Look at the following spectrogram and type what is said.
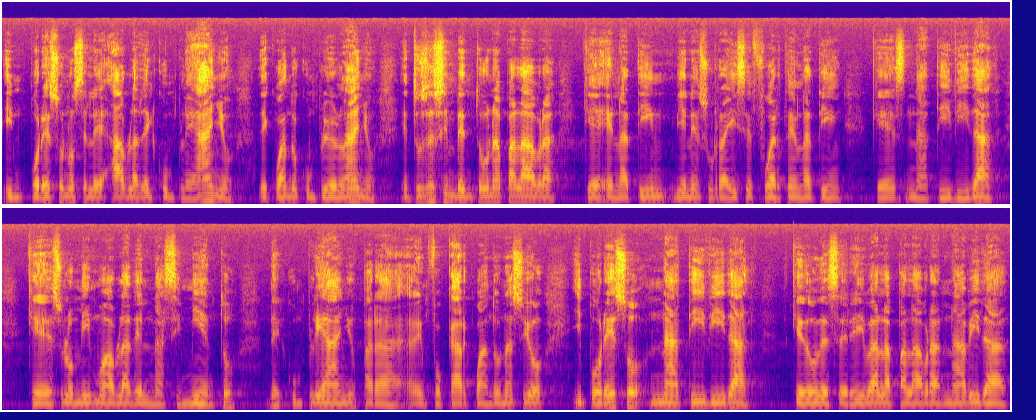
Y por eso no se le habla del cumpleaños, de cuándo cumplió el año. Entonces se inventó una palabra que en latín viene su raíces fuerte en latín, que es natividad, que es lo mismo, habla del nacimiento, del cumpleaños, para enfocar cuándo nació, y por eso natividad que donde se deriva la palabra Navidad,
